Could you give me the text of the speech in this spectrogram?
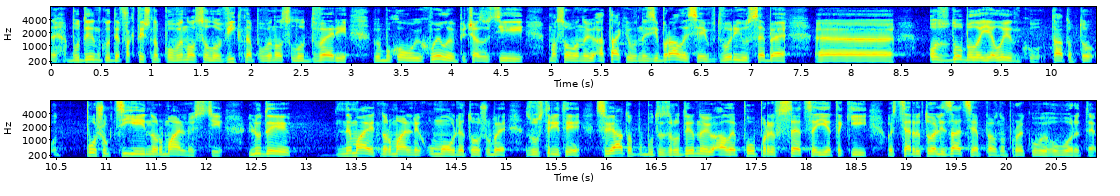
е, будинку, де фактично повиносило вікна, повиносило двері вибуховою хвилею під час цієї масованої атаки. Вони зібралися і в дворі у себе е- оздобили ялинку. Та, тобто, пошук цієї нормальності. Люди не мають нормальних умов для того, щоб зустріти свято, побути з родиною, але попри все, це є такий ось ця ритуалізація, певно, про яку ви говорите.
